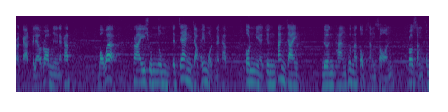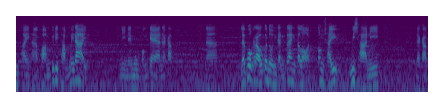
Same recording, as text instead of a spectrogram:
ประกาศไปแล้วรอบนึงนะครับ บอกว่าใครชุมนุมจะแจ้งจับให้หมดนะครับ ตนเนี่ยจึงตั้งใจเดินทางเพื่อมาตบสั่งสอน เพราะสังคมไทยหาความยุติธรรมไม่ได้ นี่ในมุมของแกนะครับนะและพวกเราก็โดนกันแกล้งตลอดต้องใช้วิชานี้นะครับ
